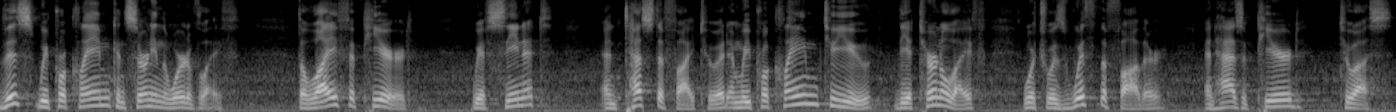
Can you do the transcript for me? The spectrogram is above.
This we proclaim concerning the word of life. The life appeared, we have seen it and testify to it, and we proclaim to you the eternal life which was with the Father and has appeared to us.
